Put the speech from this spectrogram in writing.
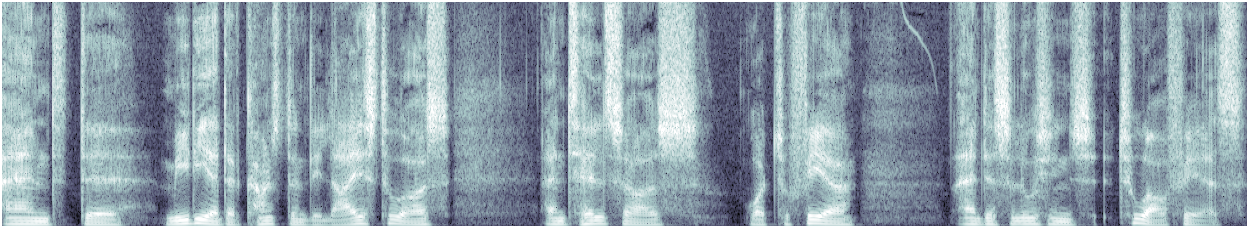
and the media that constantly lies to us and tells us what to fear, and the solutions to our fears.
